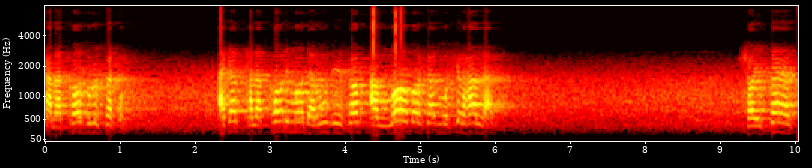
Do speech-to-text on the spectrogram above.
طلبکار درست نکن اگر طلبکار ما در روز حساب الله باشد مشکل حل است. شایسته است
